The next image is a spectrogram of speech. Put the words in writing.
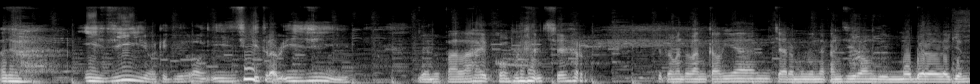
ada easy. Pakai jilong. Easy terlalu easy. Jangan lupa like comment share ke teman-teman kalian cara menggunakan jilong di Mobile Legend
